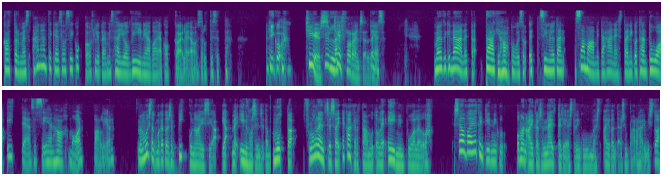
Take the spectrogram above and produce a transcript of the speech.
katsonut myös, hän tekee sellaisia kokkauslivejä, missä hän juo viiniä vaan ja kokkailee ja on sellaista, että niin kuin, Cheers, kyllä. cheers Florenselle. Yes. Mä jotenkin näen, että tämäkin hahmo voisi olla, että siinä on jotain samaa mitä hänestä, tai niin kuin, että hän tuo itseänsä siihen hahmoon paljon. Mä muistan, kun mä katsoin sen pikkunaisia ja mä inhosin sitä, mutta Florence sai eka kertaa mut ole Eimin puolella. Se on vaan jotenkin niin kuin, oman aikansa näyttelijöistä niin kuin mun mielestä aivan täysin parhaimmistoa.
